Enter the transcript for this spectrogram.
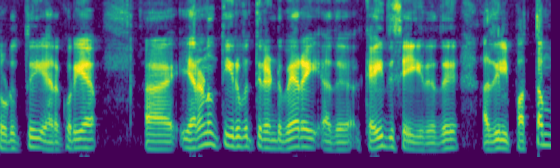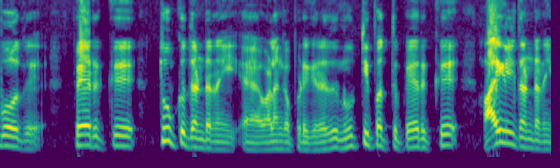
தொடுத்து ஏறக்குறைய இருநூத்தி இருபத்தி ரெண்டு பேரை அது கைது செய்கிறது. அதில் பத்தொம்போது பேருக்கு தூக்கு தண்டனை வழங்கப்படுகிறது. நூற்றி பத்து பேருக்கு ஆயுள் தண்டனை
